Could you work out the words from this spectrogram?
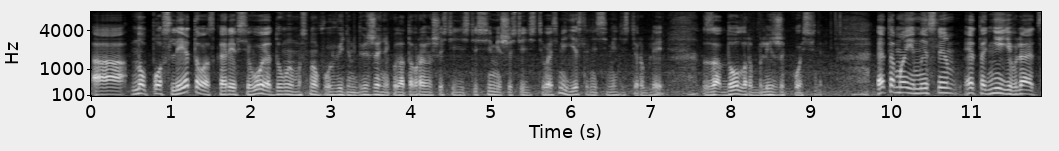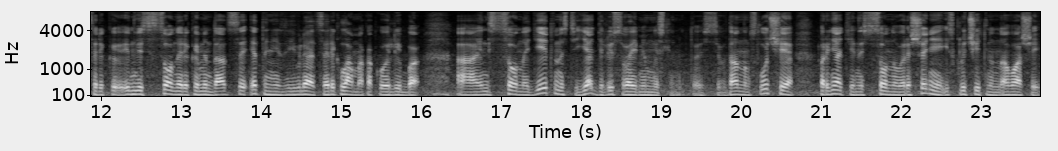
а, но после этого, скорее всего, я думаю, мы снова увидим движение куда-то в район 67-68, если не 70 рублей за доллар ближе к осени. Это мои мысли, это не является инвестиционной рекомендацией, это не является реклама какой-либо а, инвестиционной деятельности, я делюсь своими мыслями. То есть в данном случае принятие инвестиционного решения исключительно на вашей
